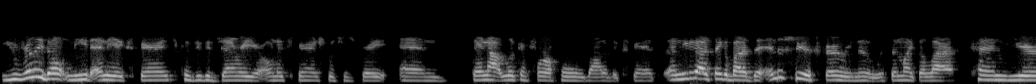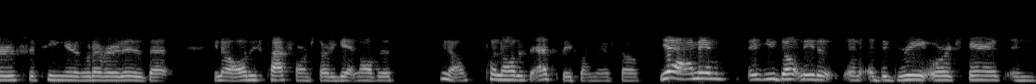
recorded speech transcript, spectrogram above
you really don't need any experience because you could generate your own experience, which is great. And they're not looking for a whole lot of experience. And you got to think about it, the industry is fairly new within like the last 10 years, 15 years, whatever it is that, you know, all these platforms started getting all this you know, putting all this ad space on there. So yeah, I mean, it, you don't need a, a degree or experience, and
